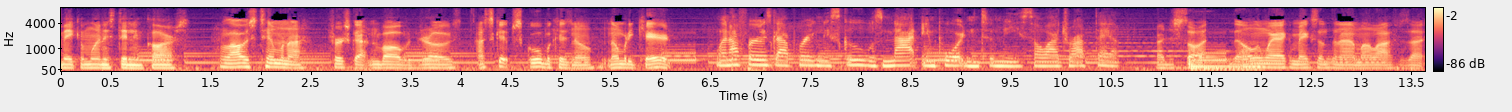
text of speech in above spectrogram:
Making money stealing cars. Well, I was 10 when I first got involved with drugs. I skipped school because, you know, nobody cared. When I first got pregnant, school was not important to me, so I dropped out. I just thought the only way I can make something out of my life is that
